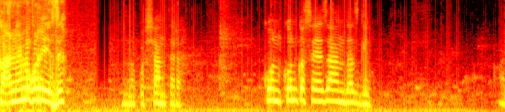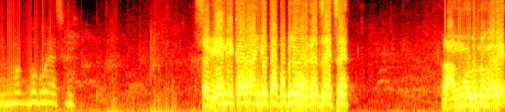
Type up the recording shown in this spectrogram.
काना नको यायचं नको शांत राहा. कोण कोण कसा याचा अंदाज घेऊ? आणि मग बघूया सगळ्यांनी काय रांगेत आपापल्या वर्गात जायचंय रांग मोडू नका रे.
